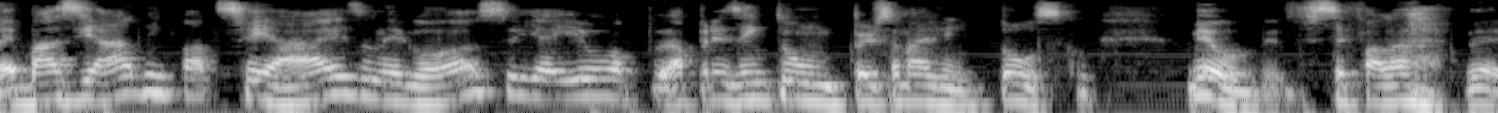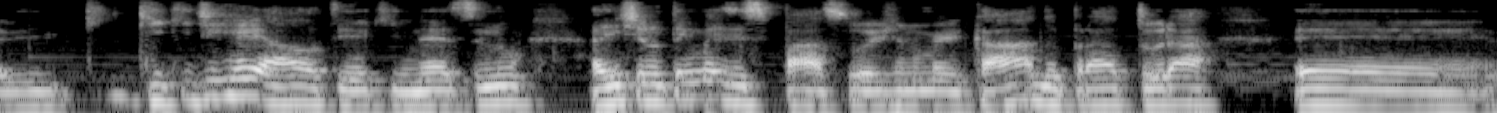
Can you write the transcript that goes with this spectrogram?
é baseado em fatos reais o negócio e aí eu apresento um personagem tosco. Meu, você fala, ah, velho, que, que de real tem aqui, né? Você não, a gente não tem mais espaço hoje no mercado para aturar é,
